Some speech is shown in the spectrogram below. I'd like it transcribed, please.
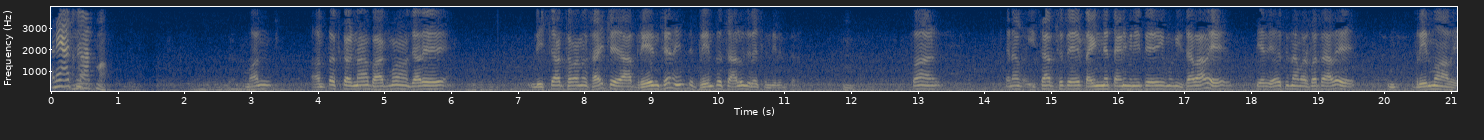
અને આત્મા. આત્મા. મન અંતસ્કરણના ભાગમાં જયારે ડિસ્ચાર્જ થવાનો થાય છે આ બ્રેન છે ને તે બ્રેન તો ચાલુ જ રહે છે નિરંતર. પણ એના હિસાબ છે તે ત્રણ ને ત્રણ મિનિટે હિસાબ આવે તે વ્યવસ્થિત ના મારફત આવે બ્રેનમાં આવે.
